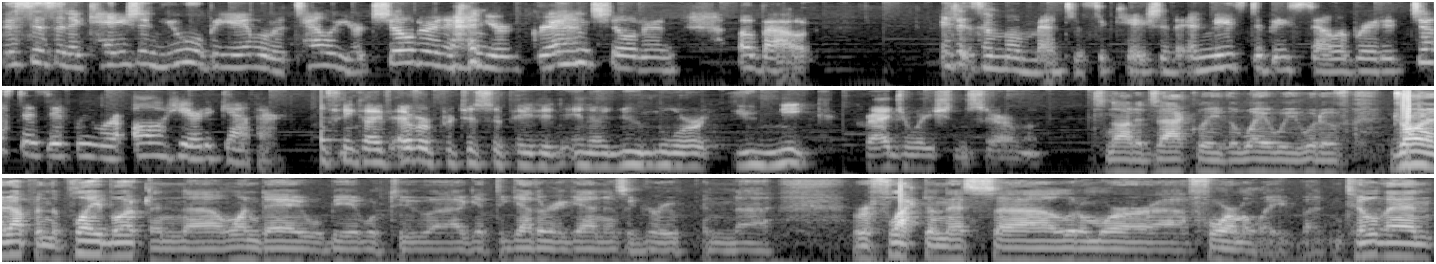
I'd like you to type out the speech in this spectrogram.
This is an occasion you will be able to tell your children and your grandchildren about. It is a momentous occasion and needs to be celebrated just as if we were all here together. I don't think I've ever participated in a new, more unique graduation ceremony. It's not exactly the way we would have drawn it up in the playbook, and uh, one day we'll be able to uh, get together again as a group and uh, reflect on this uh, a little more uh, formally. But until then,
